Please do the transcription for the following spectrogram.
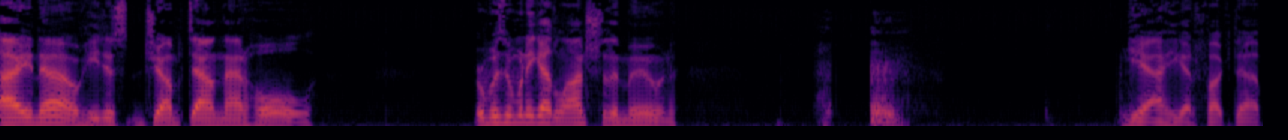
I know. He just jumped down that hole. Or was it when he got launched to the moon? yeah, he got fucked up.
